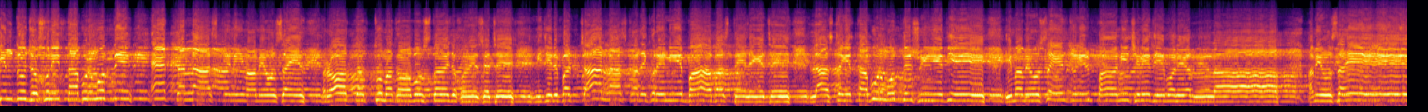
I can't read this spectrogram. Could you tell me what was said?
কিন্তু যখনই তাবুর মধ্যে একটা লাশ ইমামে হোসেন রক্তাক্ত অবস্থায় যখন এসেছে, নিজের বাচ্চা লাশ কাঁধে করে নিয়ে বাপ আসতে লেগেছে। লাশটাকে তাবুর মধ্যে শুইয়ে দিয়ে ইমামে হোসেন চোখের পানি ছেড়ে দিয়ে বলে, আল্লাহ, আমি হোসেন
